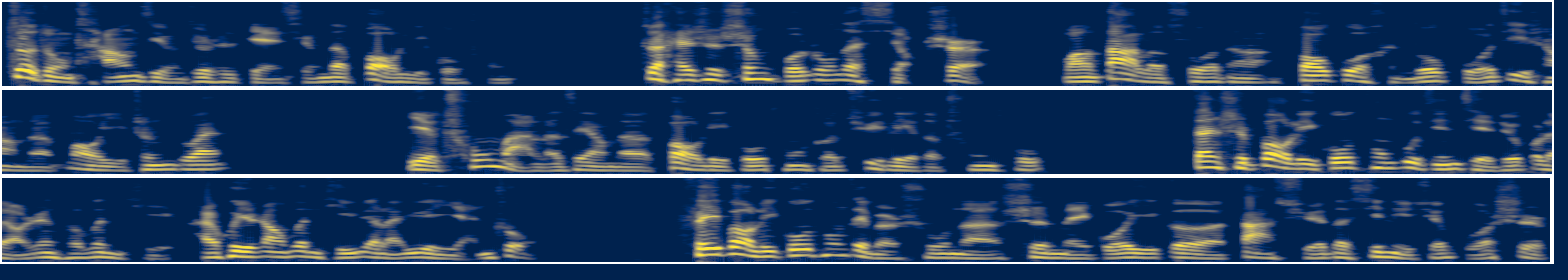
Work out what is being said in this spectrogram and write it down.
这种场景就是典型的暴力沟通。这还是生活中的小事儿，往大了说呢，包括很多国际上的贸易争端，也充满了这样的暴力沟通和剧烈的冲突。但是，暴力沟通不仅解决不了任何问题，还会让问题越来越严重。《非暴力沟通》这本书呢，是美国一个大学的心理学博士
